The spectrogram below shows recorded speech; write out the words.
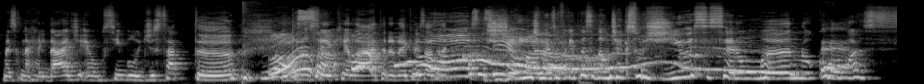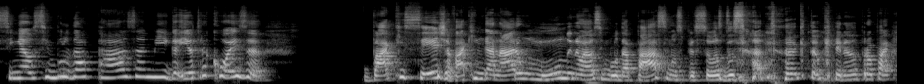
mas que na realidade é um símbolo de Satã, e que não sei o que lá, tarará, que Nossa Gente, senhora! mas eu fiquei pensando, onde é que surgiu esse ser humano? Como É. assim? É o símbolo da paz, amiga. E outra coisa, vá que seja, vá que enganaram o mundo e não é o símbolo da paz, são as pessoas do Satã que estão querendo propagar.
